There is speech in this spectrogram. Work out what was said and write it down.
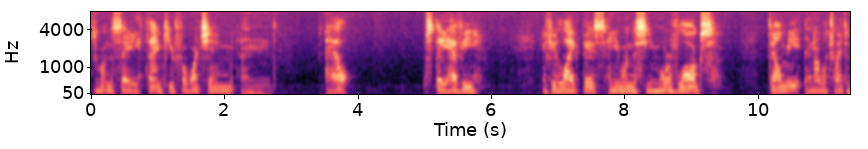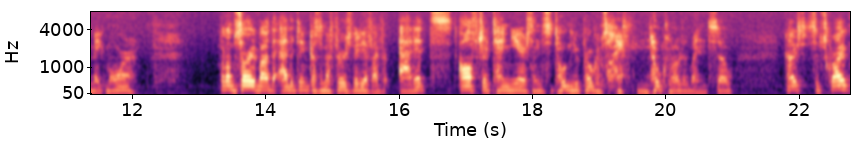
just want to say thank you for watching and hell, stay heavy. If you like this and you want to see more vlogs, tell me and I will try to make more. But I'm sorry about the editing because it's my first video if I've ever added after 10 years and it's a total new program so I have no clue how it went. So guys, subscribe,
